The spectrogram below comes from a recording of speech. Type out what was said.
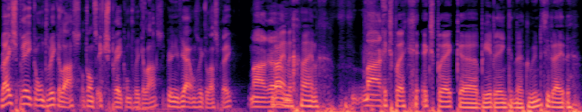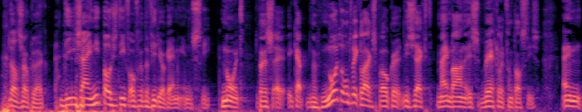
Wij spreken ontwikkelaars. Althans, ik spreek ontwikkelaars. Ik weet niet of jij ontwikkelaars spreekt. Maar, uh, weinig, weinig. Maar, ik spreek, ik spreek uh, bierdrinkende communityleden. Dat is ook leuk. Die zijn niet positief over de videogaming-industrie. Nooit. Er is, ik heb nog nooit een ontwikkelaar gesproken die zegt: Mijn baan is werkelijk fantastisch. En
